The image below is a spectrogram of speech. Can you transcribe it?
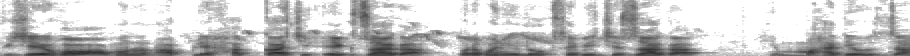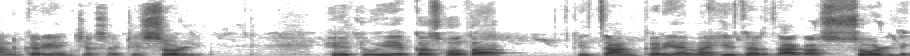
विजय व्हावा म्हणून आपली हक्काची एक जागा परभणी लोकसभेची जागा ही महादेव जानकर यांच्यासाठी सोडली. हेतू एकच होता की जानकर यांना ही जर जागा सोडली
